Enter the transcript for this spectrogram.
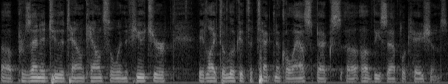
uh, presented to the town council in the future. They'd like to look at the technical aspects uh, of these applications.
